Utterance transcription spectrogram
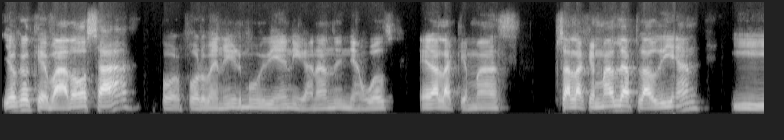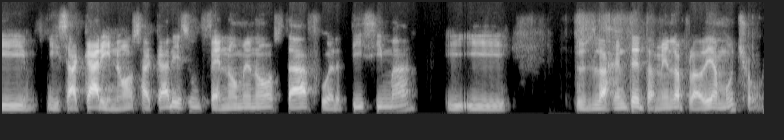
Yo creo que Badosa, por, por venir muy bien y ganando Indian Wells, era la que más, o sea, la que más le aplaudían y, y Sakari, ¿no? Sakari es un fenómeno, está fuertísima y, pues la gente también la aplaudía mucho.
